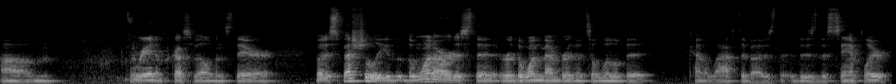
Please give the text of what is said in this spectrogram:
um, random percussive elements there. But especially the, the one artist that, or the one member that's a little bit kind of laughed about is the, is the sampler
